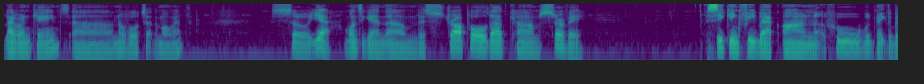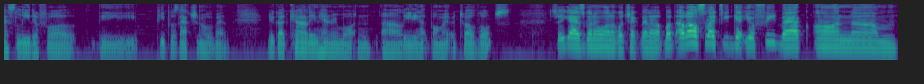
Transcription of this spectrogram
Laverne Keynes, uh, no votes at the moment. So, yeah, once again, um, the strawpoll.com survey seeking feedback on who would make the best leader for the People's Action Movement. You got Caroline Henry Morton uh, leading at the moment with 12 votes. So you guys are going to want to go check that out. But I'd also like to get your feedback on um,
